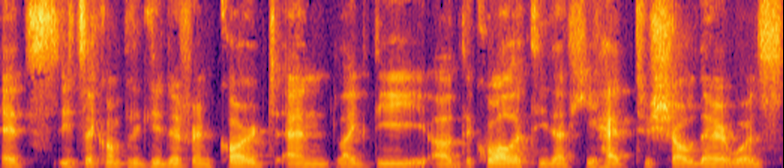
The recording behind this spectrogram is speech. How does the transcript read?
It's it's a completely different court, and like the uh, the quality that he had to show there was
